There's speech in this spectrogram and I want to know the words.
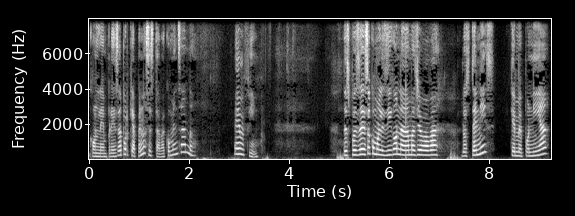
con la empresa porque apenas estaba comenzando. En fin. Después de eso, como les digo, nada más llevaba los tenis que me ponía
